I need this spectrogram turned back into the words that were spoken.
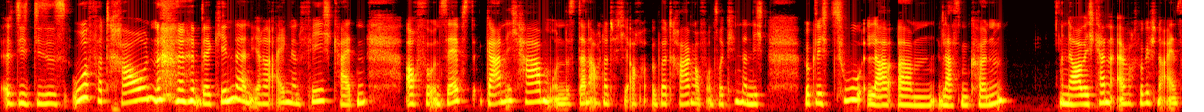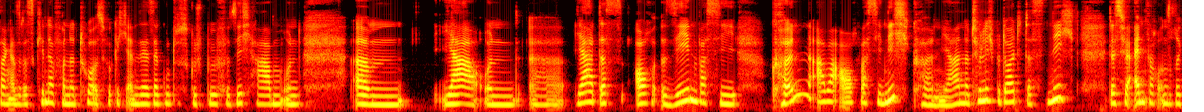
äh, die, dieses Urvertrauen der Kinder in ihre eigenen Fähigkeiten auch für uns selbst gar nicht haben und es dann auch natürlich auch übertragen auf unsere Kinder nicht wirklich zulassen ähm, können Genau, aber ich kann einfach wirklich nur eins sagen, also dass Kinder von Natur aus wirklich ein sehr, sehr gutes Gespür für sich haben und ähm, ja, und äh, ja, das auch sehen, was sie können, aber auch, was sie nicht können. Ja, natürlich bedeutet das nicht, dass wir einfach unsere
